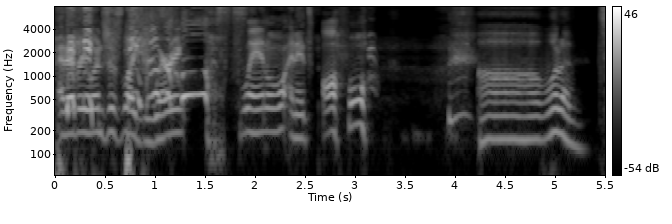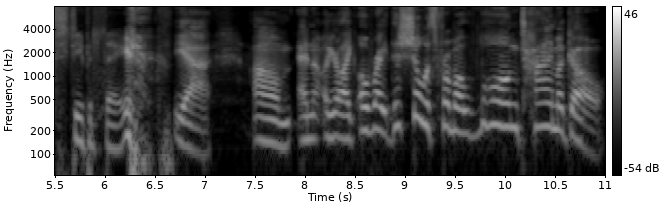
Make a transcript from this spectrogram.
and everyone's just like wearing flannel, and it's awful. oh, what a stupid thing. Yeah. Um, and you're like, oh, right, this show was from a long time ago.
